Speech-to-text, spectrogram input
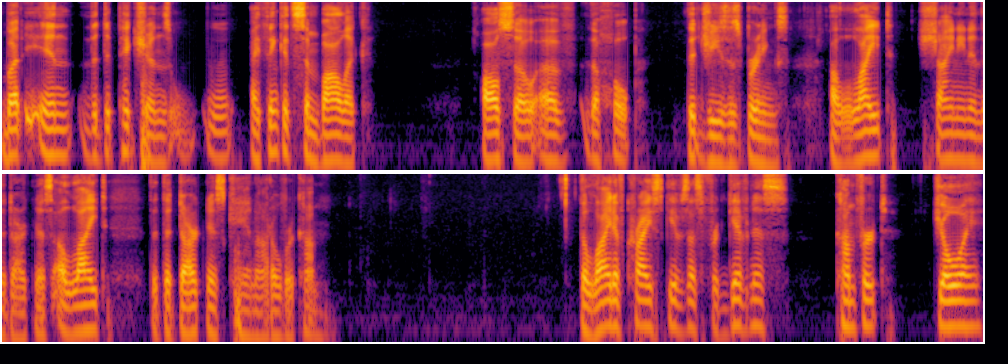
But in the depictions, I think it's symbolic also of the hope that Jesus brings a light shining in the darkness, a light that the darkness cannot overcome. The light of Christ gives us forgiveness, comfort, joy,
